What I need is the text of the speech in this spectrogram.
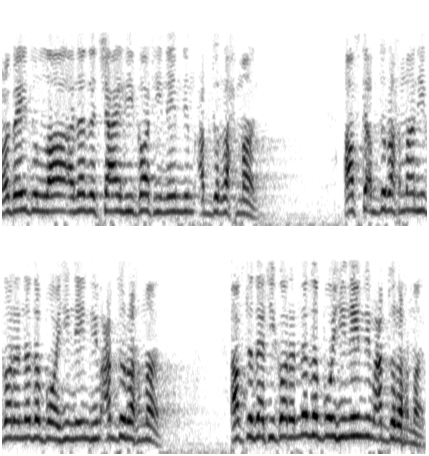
Ubaidullah, another child he got, he named him Abdul Rahman. After Abdul Rahman, he got another boy, he named him Abdul Rahman. After that, he got another boy, he named him Abdul Rahman.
